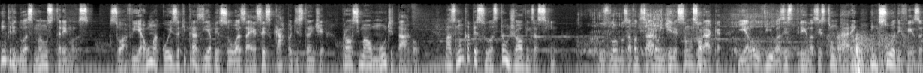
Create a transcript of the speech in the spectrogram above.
entre duas mãos trêmulas. Só havia uma coisa que trazia pessoas a essa escarpa distante, próxima ao Monte Targon mas nunca pessoas tão jovens assim. Os lobos avançaram em direção a Soraka e ela ouviu as estrelas estrondarem em sua defesa.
